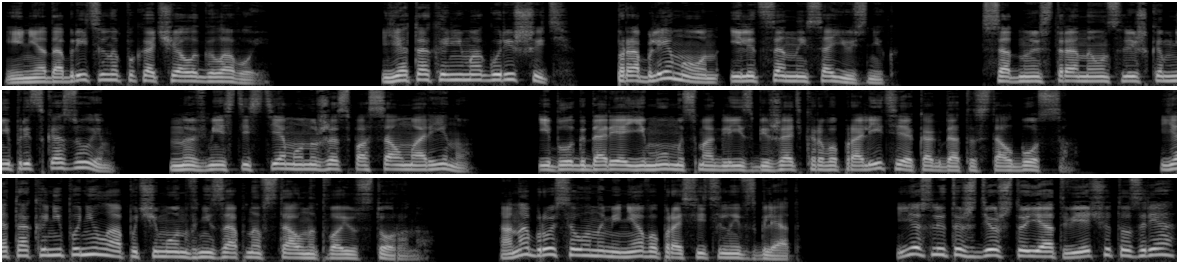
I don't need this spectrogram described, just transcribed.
и неодобрительно покачала головой. «Я так и не могу решить, Проблема он или ценный союзник? С одной стороны, он слишком непредсказуем, но вместе с тем он уже спасал Марину, и благодаря ему мы смогли избежать кровопролития, когда ты стал боссом. Я так и не поняла, почему он внезапно встал на твою сторону. Она бросила на меня вопросительный взгляд. Если ты ждешь, что я отвечу, то зря.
